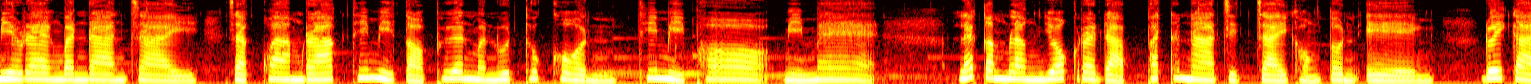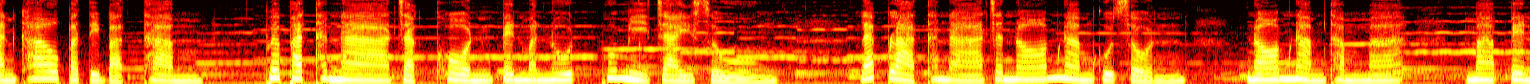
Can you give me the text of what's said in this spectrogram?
มีแรงบันดาลใจจากความรักที่มีต่อเพื่อนมนุษย์ทุกคนที่มีพ่อ มีแม่ และกำลังยกระดับพัฒนาจิตใจของตนเอง ด้วยการเข้าปฏิบัติธรรม เพื่อพัฒนาจากคนเป็นมนุษย์ผู้มีใจสูง และปรารถนาจะน้อมนำกุศล น้อมนำธรรมะ มาเป็น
